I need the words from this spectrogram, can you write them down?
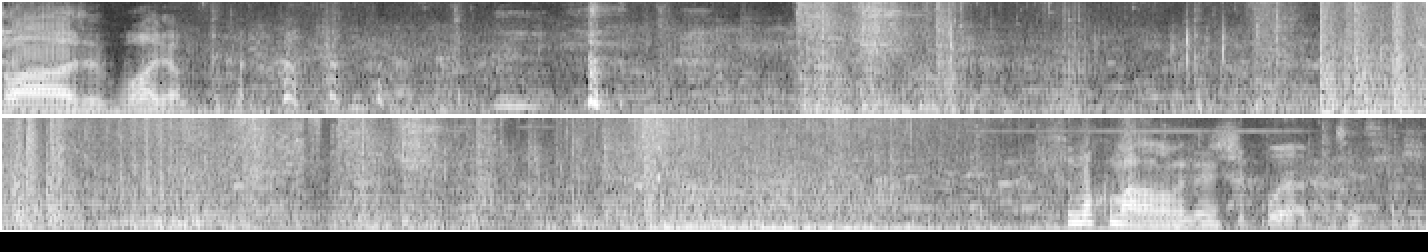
와, 지금 뭐하냐? 스모크만 안 오면 돼. 10호야, 미친 새끼.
